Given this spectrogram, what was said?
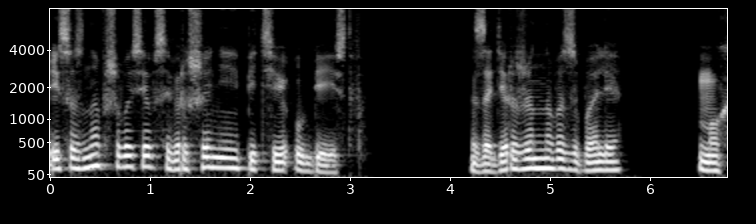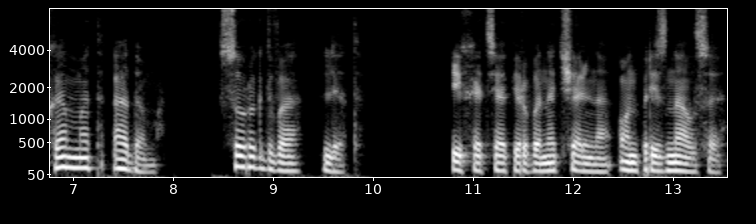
и сознавшегося в совершении пяти убийств. Задержанного звали Мухаммад Адам, 42 лет. И хотя первоначально он признался,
